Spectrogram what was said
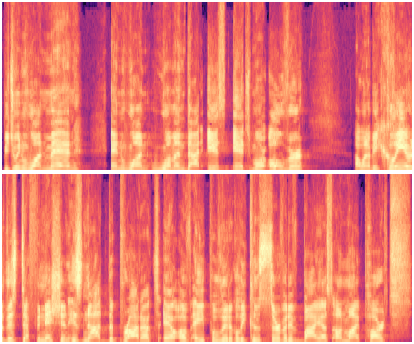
between one man and one woman. That is it. Moreover, I want to be clear this definition is not the product eh, of a politically conservative bias on my part.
